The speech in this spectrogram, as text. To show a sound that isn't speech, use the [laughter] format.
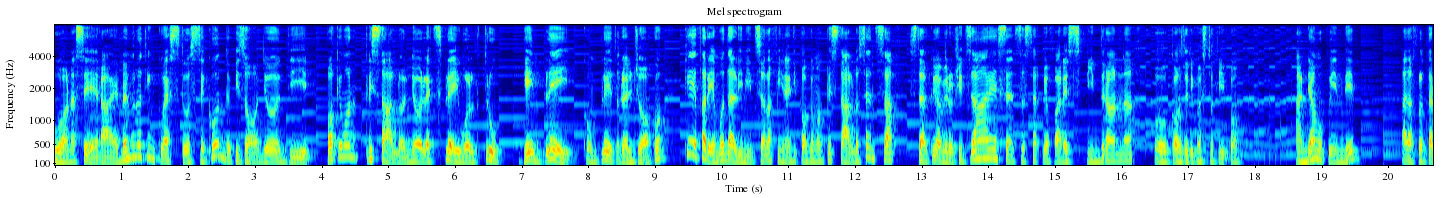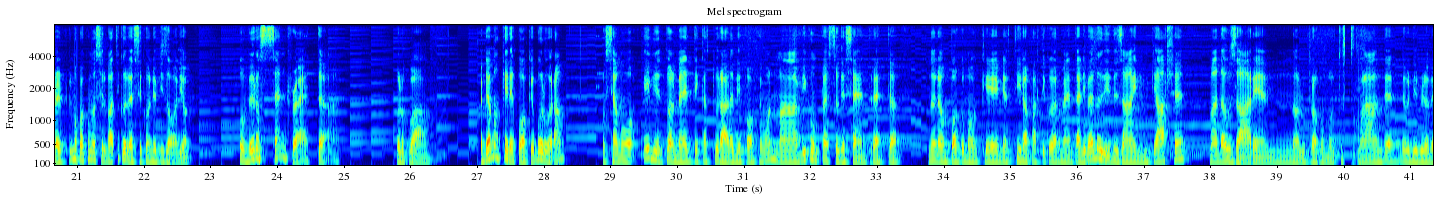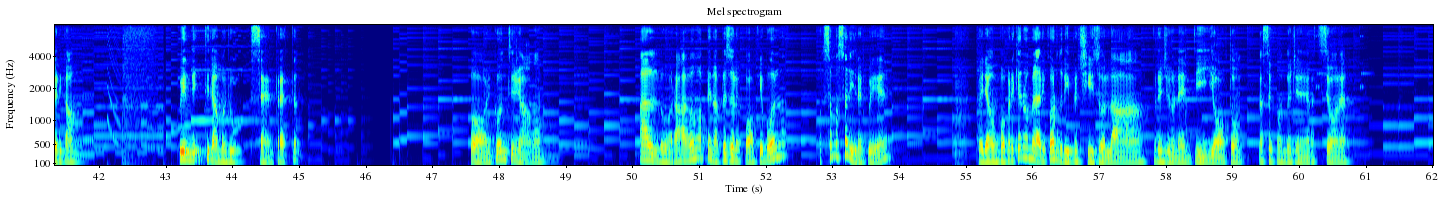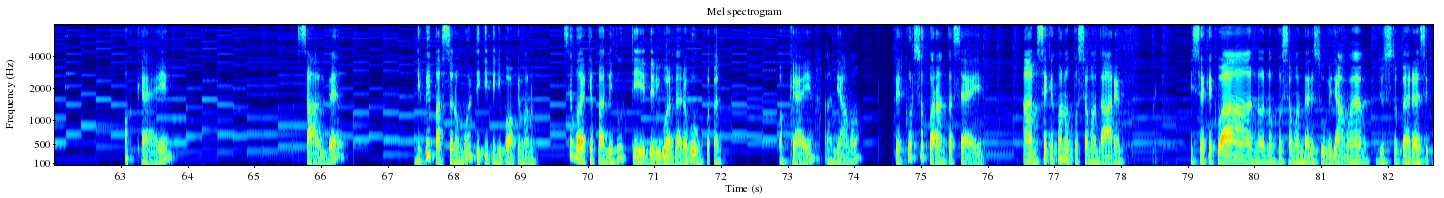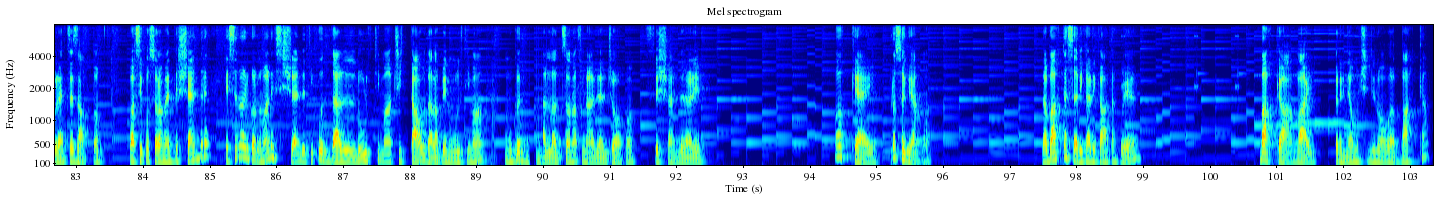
Buonasera e benvenuti in questo secondo episodio di Pokémon Cristallo, il mio Let's Play Walkthrough gameplay completo del gioco che faremo dall'inizio alla fine di Pokémon Cristallo senza star qui a velocizzare, senza star qui a fare speedrun o cose di questo tipo. Andiamo quindi ad affrontare il primo Pokémon selvatico del secondo episodio, ovvero Sandrat. Eccolo qua. Abbiamo anche le Pokéball ora, possiamo eventualmente catturare dei Pokémon, ma vi confesso che Sentret non è un Pokémon che mi attira particolarmente. A livello di design mi piace, ma da usare non lo trovo molto stimolante, devo dirvi la verità. Quindi tiriamo giù Sentret. Poi continuiamo. Allora, avevamo appena preso le Pokéball. Possiamo salire qui? Vediamo un po', perché non me la ricordo di preciso la regione di Yoto, la seconda generazione. Ok. Salve. Di qui passano molti tipi di Pokémon. Se vuoi che parli tutti, devi guardare ovunque. Ok, andiamo. Percorso 46. Ah, mi sa che qua non possiamo andare. Mi sa che qua no, non possiamo andare su, vediamo, eh. Giusto per sicurezza, esatto. Qua si può solamente scendere e se non ricordo male si scende tipo dall'ultima città o dalla penultima, comunque dalla zona finale del gioco, si scende da lì. Ok, proseguiamo. La bacca si è ricaricata qui. Bacca, vai, prendiamoci di nuovo la bacca.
